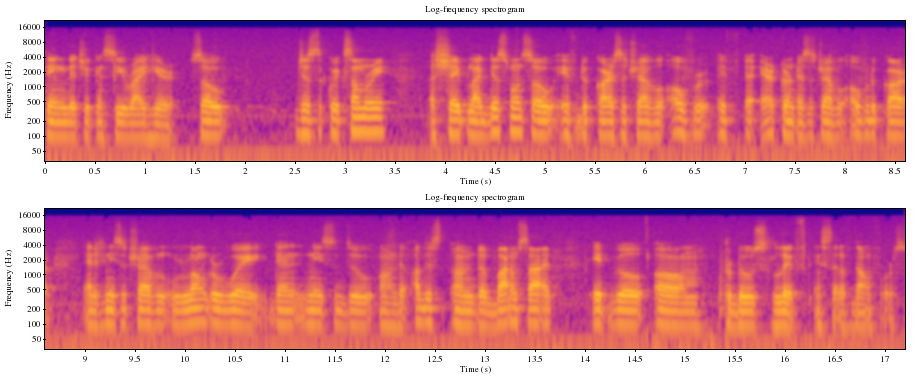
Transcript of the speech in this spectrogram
thing that you can see right here. So just a quick summary a shape like this one. So if the car has to travel over if the air current has to travel over the car and it needs to travel longer way than it needs to do on the other on the bottom side it will um, produce lift instead of downforce.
